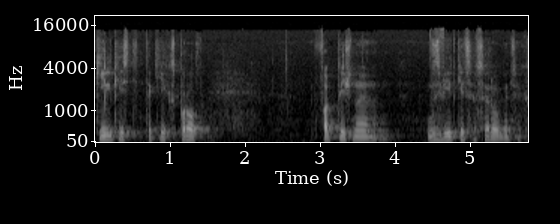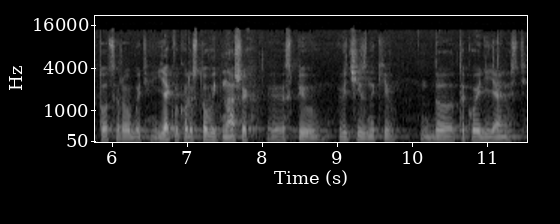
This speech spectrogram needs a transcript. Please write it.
кількість таких спроб, фактично, звідки це все робиться, хто це робить, як використовують наших е, співвітчизників до такої діяльності.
